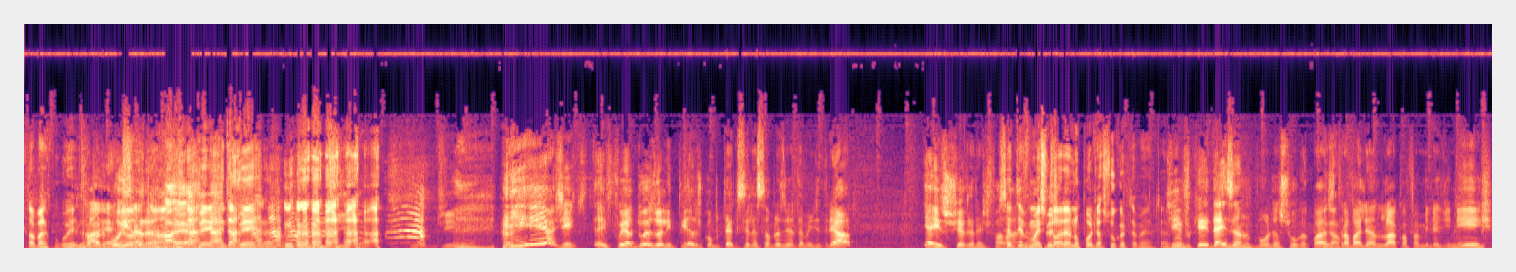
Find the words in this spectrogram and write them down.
Trabalha com corrida? Trabalho com corrida, né? Ah, Ah, é? Ainda bem, ainda bem, né? E a gente fui a duas Olimpíadas como técnico de seleção brasileira também de triatlo. E é isso, chega né, de falar. Você teve uma história no Pão de Açúcar também. tá? Tive, fiquei 10 anos no Pão de Açúcar quase, Legal. trabalhando lá com a família Diniz,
